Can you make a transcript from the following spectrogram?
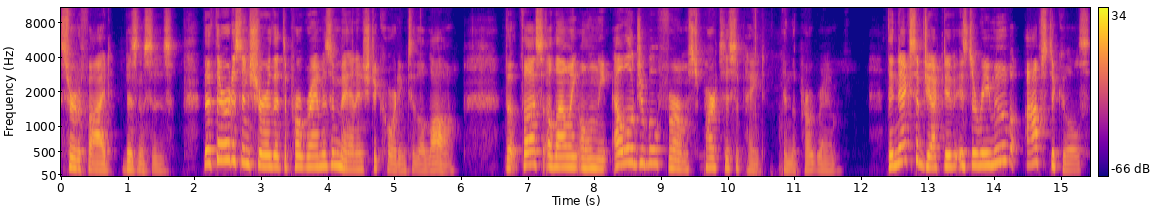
certified businesses. The third is ensure that the program is managed according to the law, thus allowing only eligible firms to participate in the program. The next objective is to remove obstacles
